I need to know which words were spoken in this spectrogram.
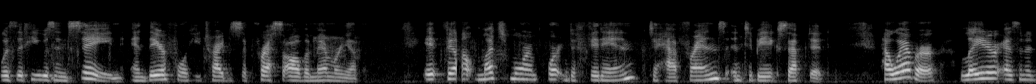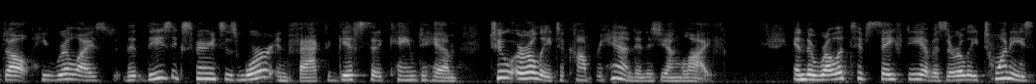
was that he was insane and therefore he tried to suppress all the memory of it. It felt much more important to fit in, to have friends, and to be accepted. However, later as an adult, he realized that these experiences were, in fact, gifts that came to him too early to comprehend in his young life. In the relative safety of his early 20s,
